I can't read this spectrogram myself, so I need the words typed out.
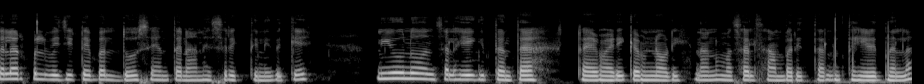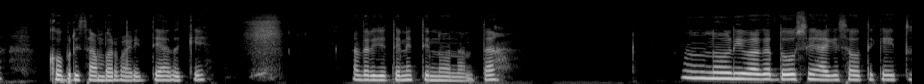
colourful vegetable dosa ಅಂತ ನಾನು ಹೆಸರಿಗ್ತೀನಿ ಇದಕ್ಕೆ. ನೀವು ಒಂದು ಸಲ ಹೇಗಿತ್ತಂತ ಟ್ರೈ ಮಾಡಿ ಕಮ್ಮಿ ನೋಡಿ. ನಾನು ಮಸಾಲೆ ಸಾಂಬಾರು ಇತ್ತಲ್ಲ ಅಂತ ಹೇಳಿದ್ನಲ್ಲ ಕೊಬ್ಬರಿ ಸಾಂಬಾರು ಮಾಡಿದ್ದೆ ಅದಕ್ಕೆ. ಅದರ ಜೊತೆನೆ ತಿನ್ನೋಣ ಅಂತ. ನೋಡಿ ಇವಾಗ ದೋಸೆ, ಹಾಗೆ ಸೌತೆಕಾಯಿ ಇತ್ತು.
